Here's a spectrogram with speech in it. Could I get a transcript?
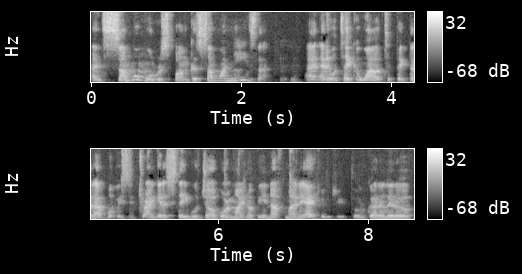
and someone will respond because someone needs that Mhm. and, and it will take a while to pick that up obviously try and get a stable job or it might not be enough money hey we've got a little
